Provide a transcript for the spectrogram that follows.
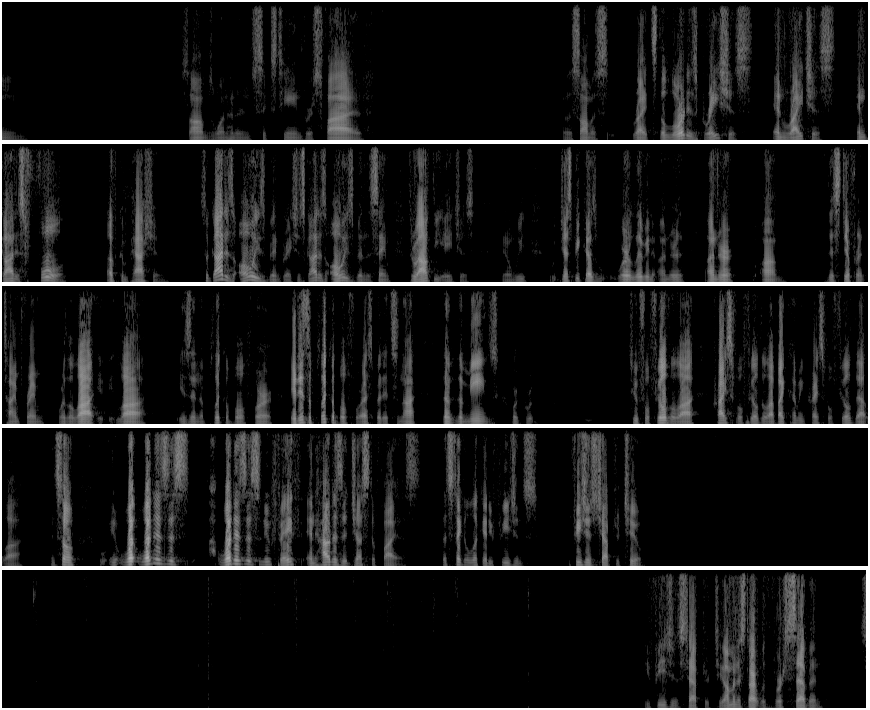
Psalms 116, verse 5. The psalmist writes The Lord is gracious and righteous, and God is full of compassion. So God has always been gracious. God has always been the same throughout the ages. You know, we just because we're living under under um, this different time frame where the law law isn't applicable for it is applicable for us, but it's not the, the means were gr- to fulfill the law. Christ fulfilled the law. By coming, Christ fulfilled that law. And so, what, what, is this, what is this new faith, and how does it justify us? Let's take a look at Ephesians, Ephesians chapter 2. Ephesians chapter 2. I'm going to start with verse 7,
